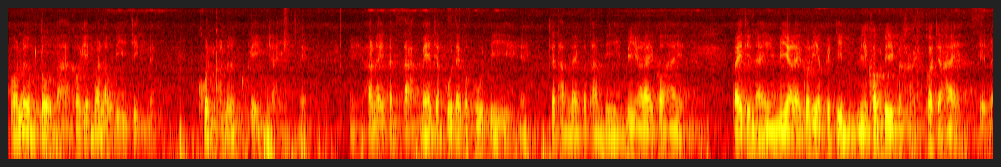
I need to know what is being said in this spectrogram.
พอเริ่มโตมาเขาเห็นว่าเราดีจริงเนี่ยคนเขาเริ่มเกรงใจเนี่ยอะไรต่างๆ แม้จะพูดอะไรก็พูดดี จะทำอะไรก็ทำดี มีอะไรก็ให้ไปที่ไหน มีอะไรก็เรียกไปกิน มีของดีก็ก็จะให้เห็นไหม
